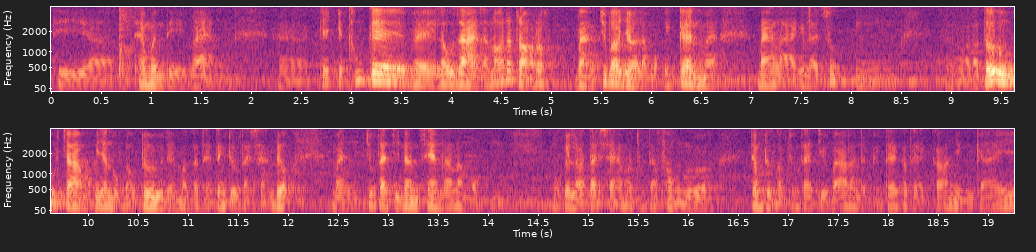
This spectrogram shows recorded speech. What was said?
Thì uh, theo mình thì vàng uh, cái cái thống kê về lâu dài nó nói rất rõ rồi. Vàng chưa bao giờ là một cái kênh mà mang lại cái lợi suất um, gọi là tối ưu cho một cái danh mục đầu tư để mà có thể tăng trưởng tài sản được. Mà chúng ta chỉ nên xem đó là một một cái loại tài sản mà chúng ta phòng ngừa. Trong trường hợp chúng ta dự báo là nền kinh tế có thể có những cái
